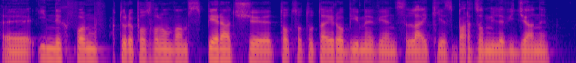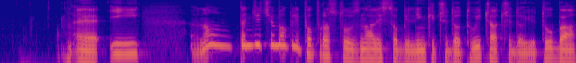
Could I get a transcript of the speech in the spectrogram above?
e, innych form, które pozwolą wam wspierać e, to, co tutaj robimy, więc like jest bardzo mile widziany. E, I no, będziecie mogli po prostu znaleźć sobie linki czy do Twitcha, czy do YouTube'a,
